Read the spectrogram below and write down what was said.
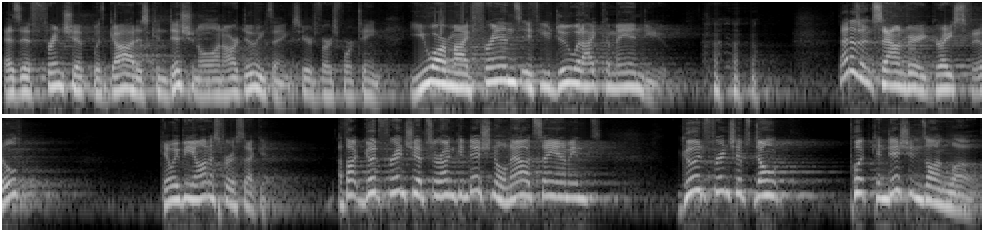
as if friendship with God is conditional on our doing things. Here's verse 14 You are my friends if you do what I command you. that doesn't sound very grace filled. Can we be honest for a second? I thought good friendships are unconditional. Now it's saying, I mean, good friendships don't put conditions on love.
